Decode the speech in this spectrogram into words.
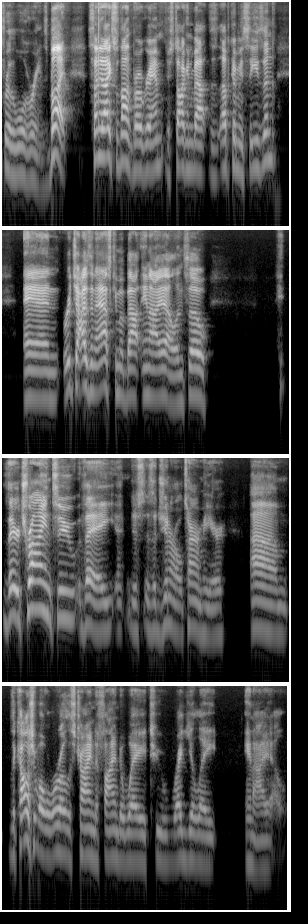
for the Wolverines. But Sonny Dykes was on the program, just talking about the upcoming season, and Rich Eisen asked him about NIL. And so they're trying to, they, just as a general term here, um, the college football world is trying to find a way to regulate NIL.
